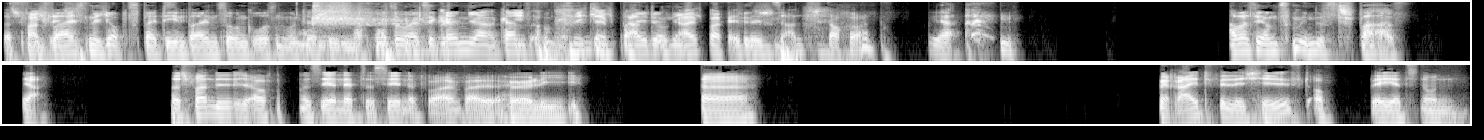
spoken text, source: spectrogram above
Das fand Ich weiß nicht, ob es bei den beiden so einen großen Unterschied macht. Also, weil sie können ja ganz offensichtlich beide nicht einfach in den fischen. Sand stochern. Ja. Aber sie haben zumindest Spaß. Das fand ich auch eine sehr nette Szene, vor allem weil Hurley äh, bereitwillig hilft, ob er jetzt nun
